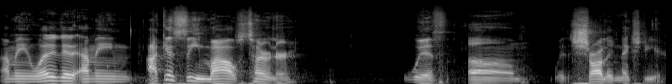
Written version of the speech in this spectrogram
I mean, what did it? I mean, I can see Miles Turner with um with Charlotte next year.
